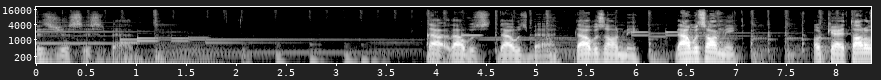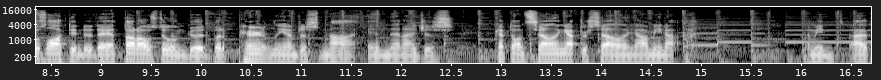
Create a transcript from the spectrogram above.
This is just this is bad. That that was that was bad. That was on me. That was on me. Okay, I thought I was locked in today. I thought I was doing good, but apparently I'm just not. And then I just kept on selling after selling. I mean, I, I mean, at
